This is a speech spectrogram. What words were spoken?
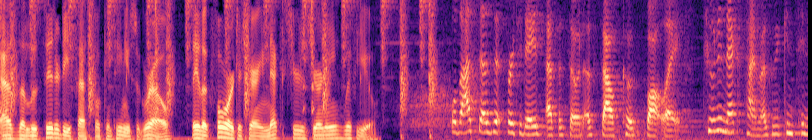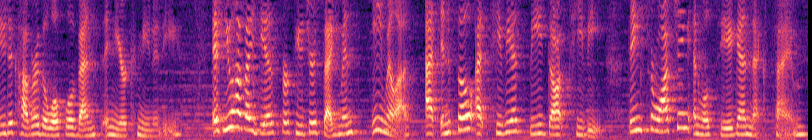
As the Lucidity Festival continues to grow, they look forward to sharing next year's journey with you. Well, that does it for today's episode of South Coast Spotlight. Tune in next time as we continue to cover the local events in your community. If you have ideas for future segments, email us at info at tvsb.tv. Thanks for watching, and we'll see you again next time.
